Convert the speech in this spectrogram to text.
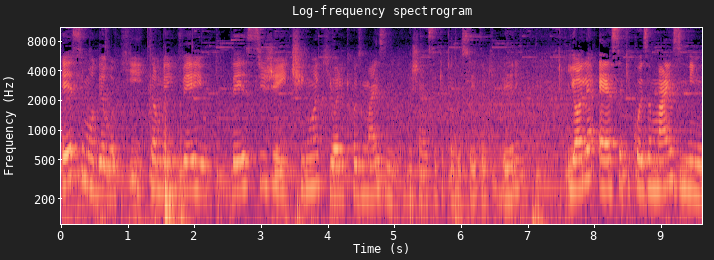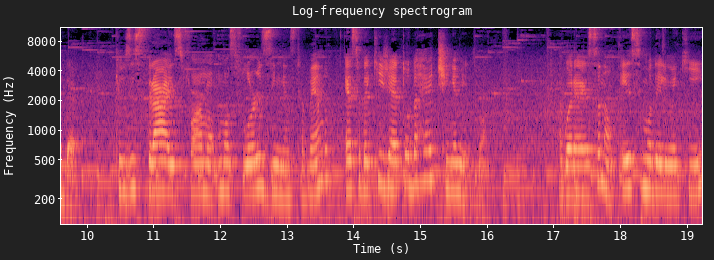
Esse modelo aqui também veio desse jeitinho aqui, olha que coisa mais linda. Vou deixar essa aqui pra vocês aqui verem. E olha essa que coisa mais linda, que os strass formam umas florzinhas, tá vendo? Essa daqui já é toda retinha mesmo, ó. Agora essa não, esse modelinho aqui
